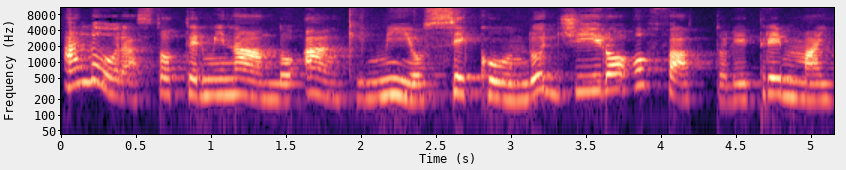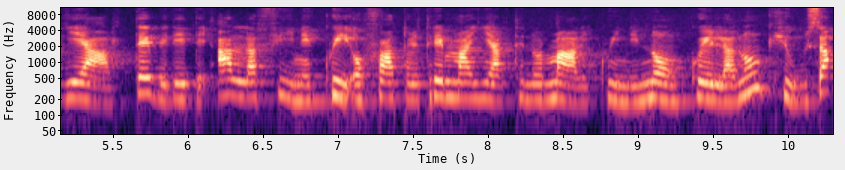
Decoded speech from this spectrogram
Allora sto terminando anche il mio secondo giro. Ho fatto le tre maglie alte. Vedete alla fine qui ho fatto le tre maglie alte normali quindi non quella non chiusa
